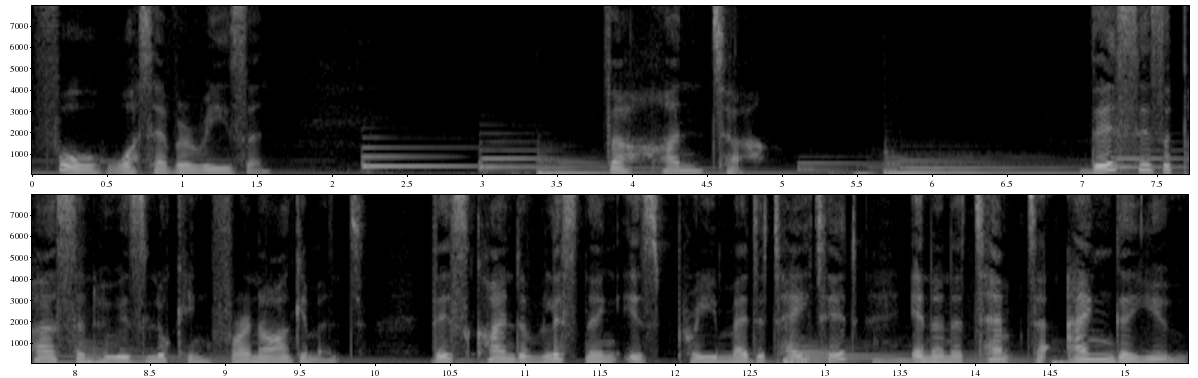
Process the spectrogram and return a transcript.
for whatever reason. The hunter. This is a person who is looking for an argument. This kind of listening is premeditated in an attempt to anger you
